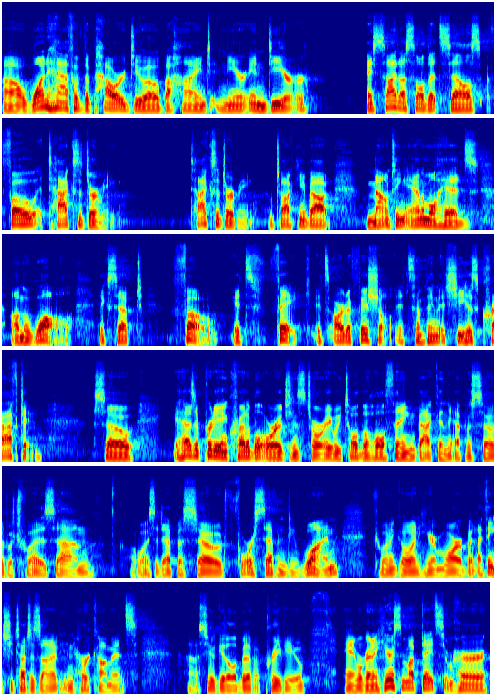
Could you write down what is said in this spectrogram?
uh, one half of the power duo behind Near and Deer, a side hustle that sells faux taxidermy. Taxidermy. I'm talking about mounting animal heads on the wall, except faux. It's fake. It's artificial. It's something that she is crafting. So it has a pretty incredible origin story. We told the whole thing back in the episode, which was um, what was it, episode 471, if you want to go and hear more. But I think she touches on it in her comments. Uh, so you'll get a little bit of a preview. And we're going to hear some updates from her.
